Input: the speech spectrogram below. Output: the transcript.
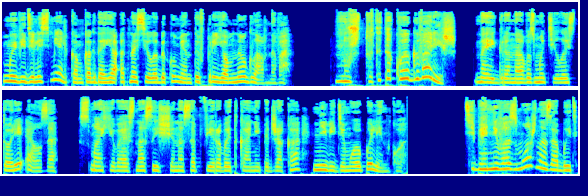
Мы виделись мельком, когда я относила документы в приемную главного». «Ну что ты такое говоришь?» — наигранно возмутилась Тори Элза, смахивая с насыщенно сапфировой ткани пиджака невидимую пылинку. «Тебя невозможно забыть,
